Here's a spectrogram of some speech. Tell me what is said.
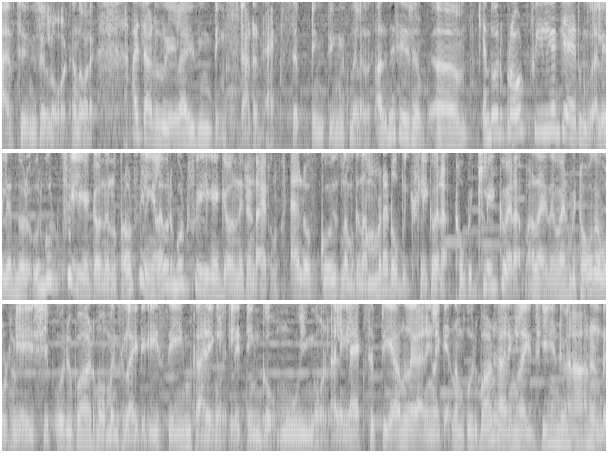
I have change a lot എന്താ പറയുക I started realising things started accepting things എന്നുള്ളത്. അതിനുശേഷം എന്തോ ഒരു പ്രൗഡ് ഫീലിംഗ് ഒക്കെ ആയിരുന്നു. അല്ലെങ്കിൽ എന്തോ ഒരു ഗുഡ് ഫീലിംഗ് ഒക്കെ വന്നിരുന്നു. പ്രൗഡ് ഫീലിംഗ് അല്ല ഒരു ഗുഡ് ഫീലിംഗ് ഒക്കെ വന്നിട്ടുണ്ടായിരുന്നു. ആൻഡ് ഓഫ് കോഴ്സ് നമുക്ക് നമ്മുടെ ടോപ്പിക്സിലേക്ക് വരാം. ടോപ്പിക്കിലേക്ക് വരാം. അതായത് when we talk about relationship ഒരുപാട് മൊമെന്റ്സിലായിട്ട് ഈ സെയിം കാര്യങ്ങൾ ലെറ്റിംഗ് ഗോ മൂവിങ് ഓൺ അല്ലെങ്കിൽ ആക്സെപ്റ്റ് ചെയ്യാന്നുള്ള കാര്യങ്ങളൊക്കെ നമുക്ക് ഒരുപാട് കാര്യങ്ങളായി ചെയ്യേണ്ടി വരാറുണ്ട്.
